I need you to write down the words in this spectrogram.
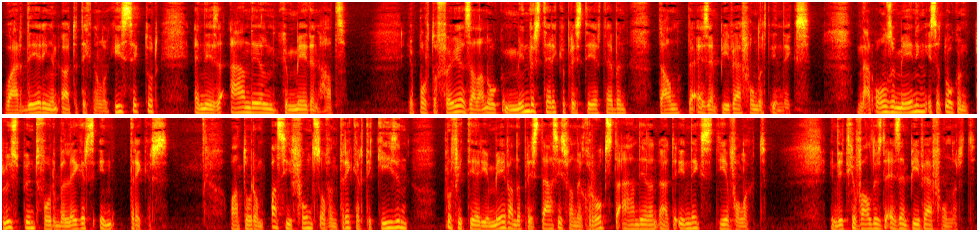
waarderingen uit de technologiesector en deze aandelen gemeden had. Je portefeuille zal dan ook minder sterk gepresteerd hebben dan de S&P 500-index. Naar onze mening is het ook een pluspunt voor beleggers in trekkers. Want door een passief fonds of een trekker te kiezen, profiteer je mee van de prestaties van de grootste aandelen uit de index die je volgt. In dit geval dus de S&P 500.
